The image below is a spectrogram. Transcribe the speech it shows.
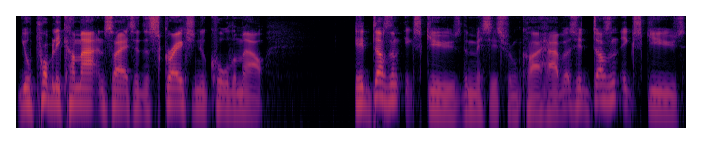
you'll probably come out and say it's a disgrace and you'll call them out. It doesn't excuse the misses from Kai Havertz. It doesn't excuse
